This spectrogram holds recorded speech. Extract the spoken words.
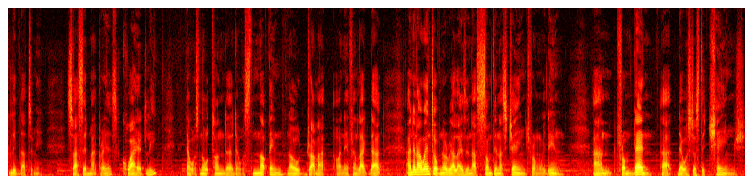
leave that to me. So I said my prayers quietly. There was no thunder, there was nothing, no drama or anything like that. And then I went off, not realizing that something has changed from within. And from then, uh, there was just a change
